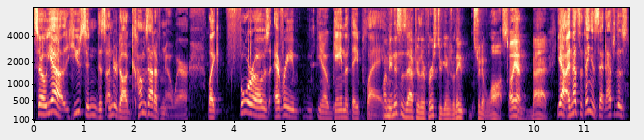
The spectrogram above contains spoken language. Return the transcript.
So yeah, Houston, this underdog, comes out of nowhere, like four O's every you know game that they play. I mean, this is after their first two games where they straight up lost. Oh, yeah. Bad. yeah, and that's the thing is that after those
